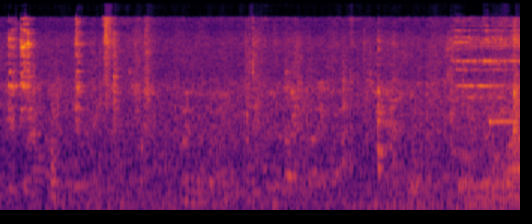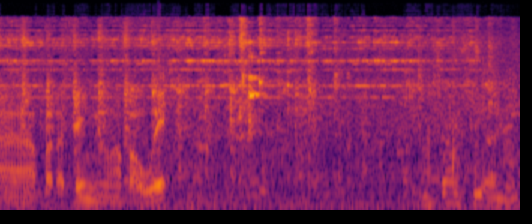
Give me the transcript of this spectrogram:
So, may mga parating, may mga pauwi. Nasaan si ano?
